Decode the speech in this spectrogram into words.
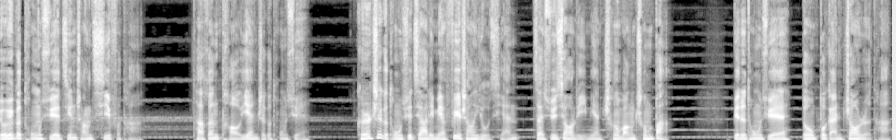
有一个同学经常欺负他，他很讨厌这个同学。可是这个同学家里面非常有钱，在学校里面称王称霸。别的同学都不敢招惹他，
